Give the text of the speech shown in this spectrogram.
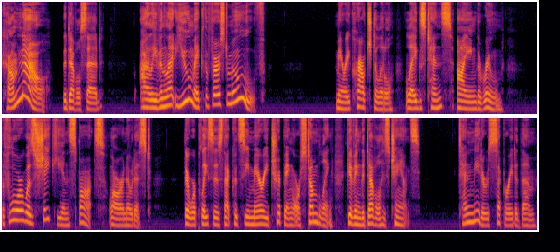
Come now, the devil said. I'll even let you make the first move. Mary crouched a little, legs tense, eyeing the room. The floor was shaky in spots, Lara noticed. There were places that could see Mary tripping or stumbling, giving the devil his chance. Ten meters separated them.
